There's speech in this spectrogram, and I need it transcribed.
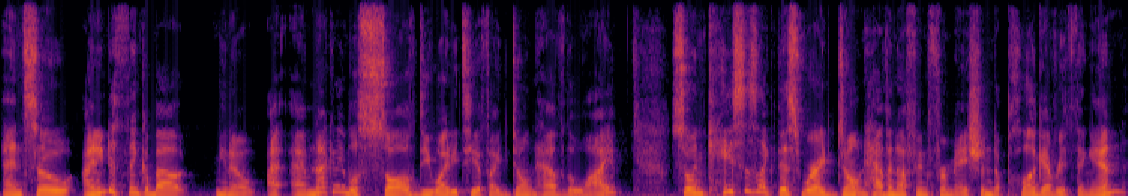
And so I need to think about, you know, I, am not going to be able to solve dy dt if I don't have the y. So in cases like this where I don't have enough information to plug everything in,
